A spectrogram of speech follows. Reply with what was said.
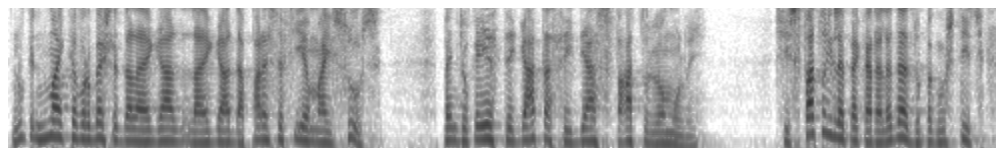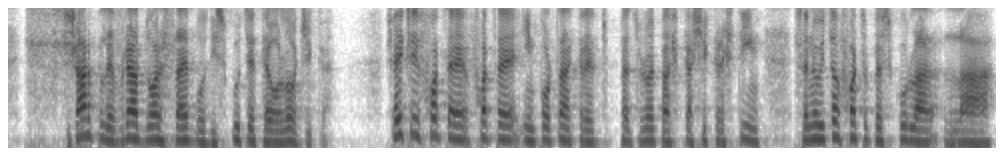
Nu numai că vorbește de la egal la egal, dar pare să fie mai sus, pentru că este gata să-i dea sfaturi omului. Și sfaturile pe care le dă, după cum știți, șarpele vrea doar să aibă o discuție teologică. Și aici e foarte, foarte important, cred, pentru noi ca și creștini, să ne uităm foarte pe scurt la, la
